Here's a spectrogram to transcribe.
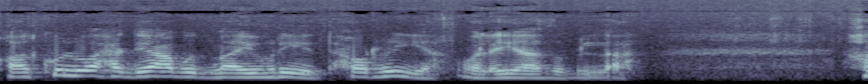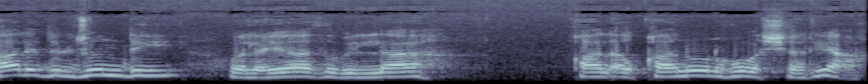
قال كل واحد يعبد ما يريد حرية والعياذ بالله. خالد الجندي والعياذ بالله قال القانون هو الشريعة.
